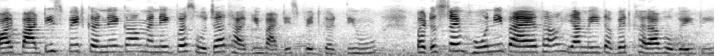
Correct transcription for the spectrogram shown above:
और पार्टिसिपेट करने का मैंने एक बार सोचा था कि पार्टिसिपेट करती हूँ बट उस टाइम हो नहीं पाया था या मेरी तबीयत ख़राब हो गई थी।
